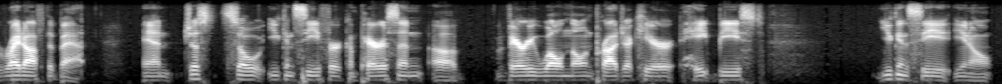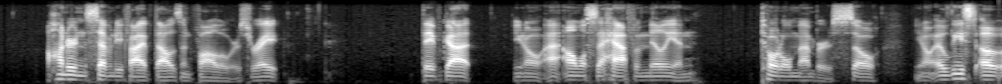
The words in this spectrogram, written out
right off the bat. And just so you can see for comparison, uh, very well known project here, Hate Beast. You can see, you know, 175,000 followers, right? They've got, you know, almost a half a million total members. So, you know, at least a,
